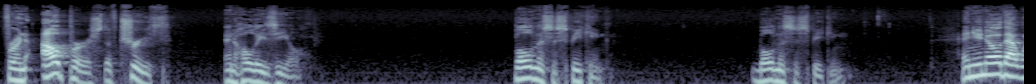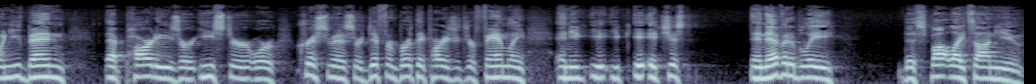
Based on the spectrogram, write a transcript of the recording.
for an outburst of truth and holy zeal. Boldness is speaking. Boldness is speaking. And you know that when you've been at parties or Easter or Christmas or different birthday parties with your family, and you, you, you it just inevitably the spotlight's on you.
